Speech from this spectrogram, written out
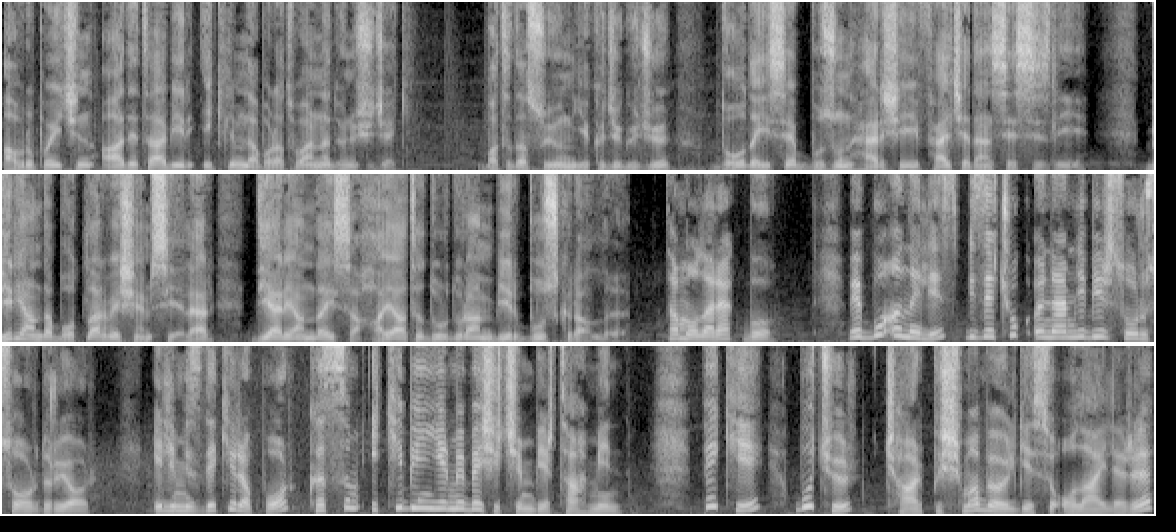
Avrupa için adeta bir iklim laboratuvarına dönüşecek. Batıda suyun yıkıcı gücü, doğuda ise buzun her şeyi felç eden sessizliği. Bir yanda botlar ve şemsiyeler, diğer yanda ise hayatı durduran bir buz krallığı. Tam olarak bu. Ve bu analiz bize çok önemli bir soru sorduruyor. Elimizdeki rapor Kasım 2025 için bir tahmin. Peki bu tür çarpışma bölgesi olayları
